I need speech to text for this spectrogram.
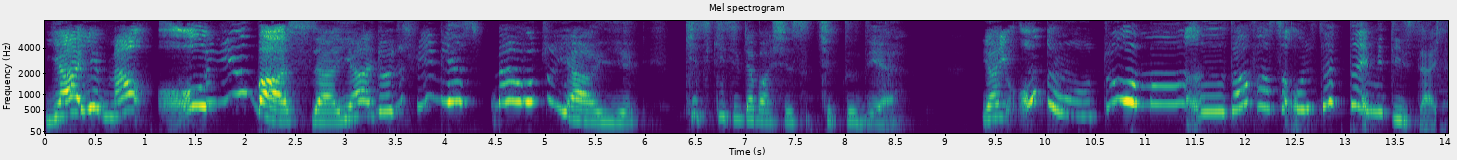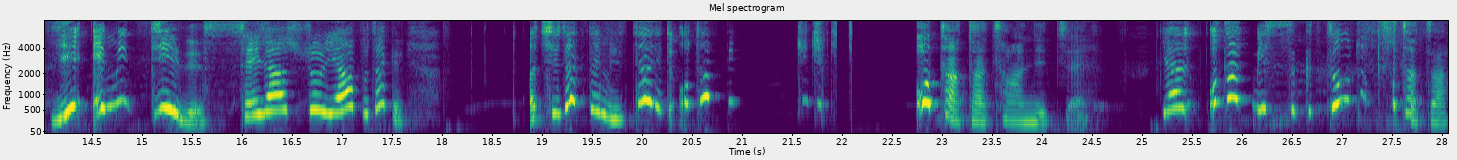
Yani ben oynuyorum bazı. Yani öyle söyleyeyim biraz ben otur yani. Kes kesimde başlısı çıktı diye. Yani da oldu ama e, daha fazla olacak da emin değilsen. Ye emin değiliz. Seyran sur yapacak. Açacak demeyiz. Sadece o bir küçük o tata taneci. Yani o da bir sıkıntı oldu o tata.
